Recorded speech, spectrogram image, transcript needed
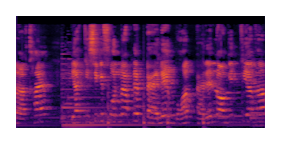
रखा है, या किसी के फ़ोन में आपने पहले, बहुत पहले लॉग इन किया था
